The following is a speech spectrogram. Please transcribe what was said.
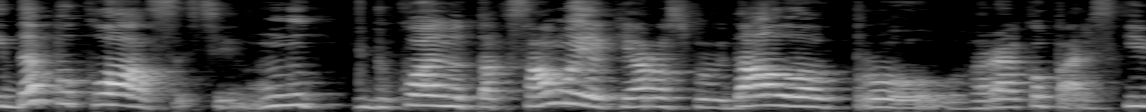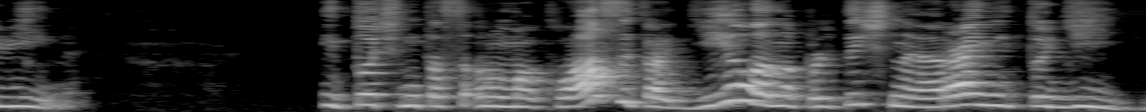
іде по класиці. Ну, буквально так само, як я розповідала про греко-перські війни. І точно та сама класика діяла на політичній арені тоді.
